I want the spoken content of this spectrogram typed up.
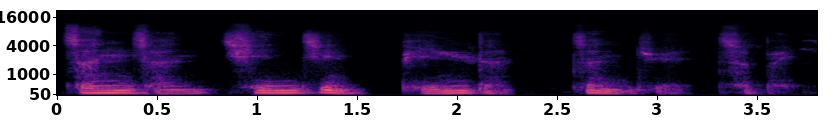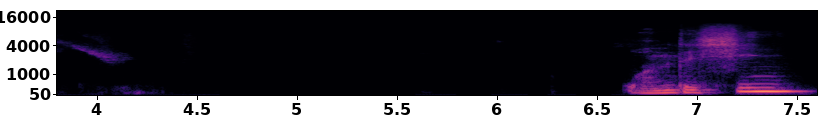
真诚、清净、平等、正觉、慈悲。我们的心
